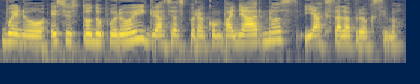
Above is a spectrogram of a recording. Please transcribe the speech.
Bueno, eso es todo por hoy. Gracias por acompañarnos y hasta la próxima.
